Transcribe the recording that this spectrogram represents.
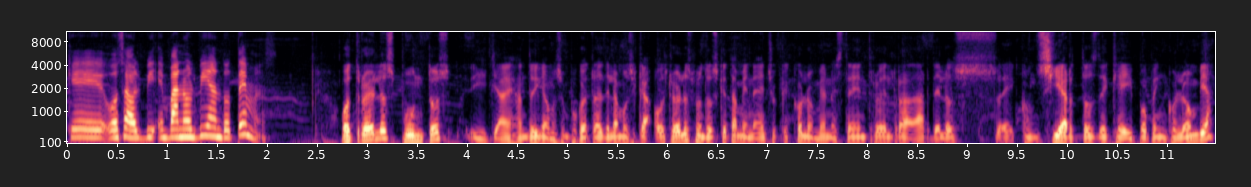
que, o sea, olvi- van olvidando temas. Otro de los puntos, y ya dejando digamos un poco atrás de la música, otro de los puntos que también ha hecho que Colombia no esté dentro del radar de los eh, conciertos de K-pop en Colombia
